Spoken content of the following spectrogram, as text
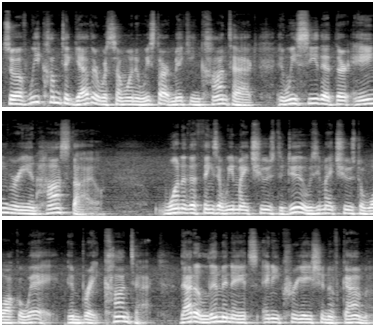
So if we come together with someone and we start making contact and we see that they're angry and hostile, one of the things that we might choose to do is you might choose to walk away and break contact. That eliminates any creation of Kamma.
